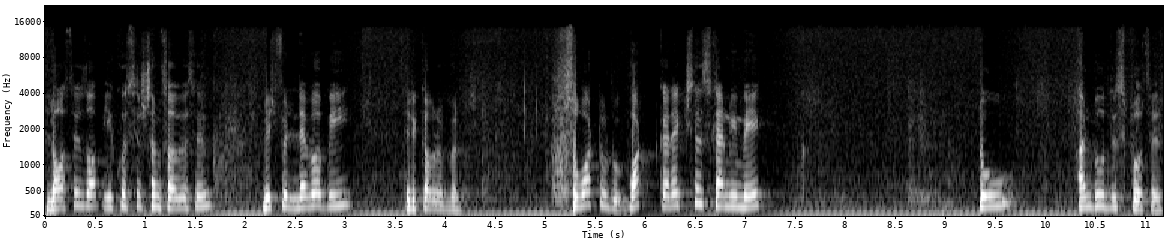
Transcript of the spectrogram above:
losses of ecosystem services which will never be recoverable. So what to do? What corrections can we make to undo this process?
